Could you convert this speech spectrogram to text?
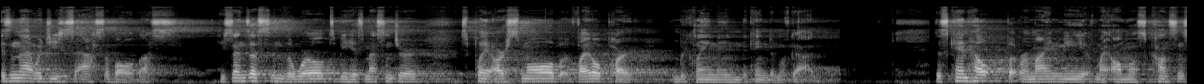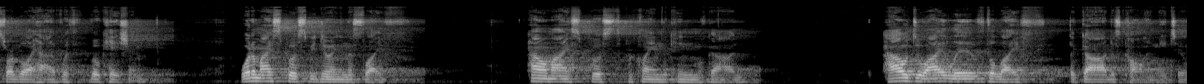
Isn't that what Jesus asks of all of us? He sends us into the world to be his messenger, to play our small but vital part in proclaiming the kingdom of God. This can't help but remind me of my almost constant struggle I have with vocation. What am I supposed to be doing in this life? How am I supposed to proclaim the kingdom of God? How do I live the life that God is calling me to?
